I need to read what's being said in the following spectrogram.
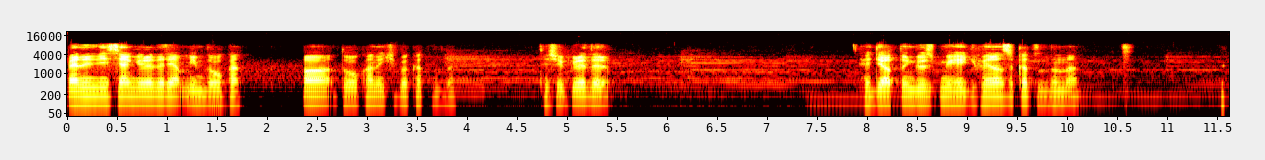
Ben en iyisi görevleri yapmayayım Doğukan. Aa Doğukan ekibe katıldı. Teşekkür ederim. Hediye attığın gözükmüyor. Ekibe nasıl katıldın lan?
